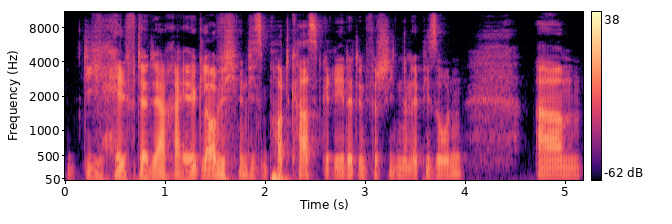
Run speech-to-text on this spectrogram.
die Hälfte der Reihe, glaube ich, in diesem Podcast geredet in verschiedenen Episoden. Ähm,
